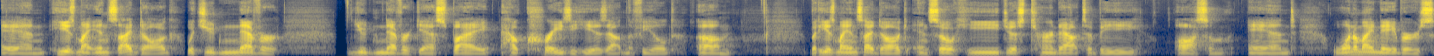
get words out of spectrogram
and he is my inside dog, which you'd never, you'd never guess by how crazy he is out in the field. Um, but he is my inside dog, and so he just turned out to be awesome. And one of my neighbors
